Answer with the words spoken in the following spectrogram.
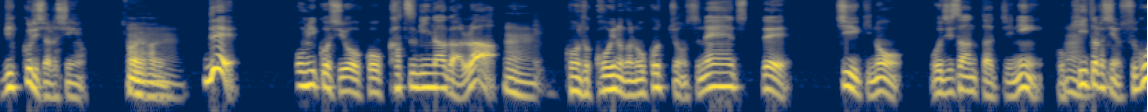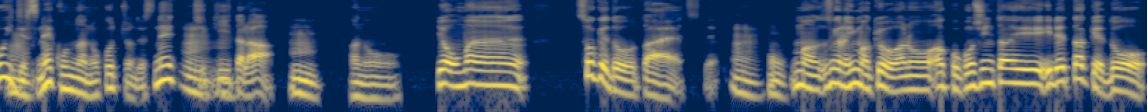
びっくりしたらしいんよ。はいはい。で、おみこしをこう担ぎながら、うん。今度こういうのが残っちゃうんすね、つって、地域のおじさんたちにこう聞いたらしいよ。すごいですね、こんなん残っちゃうんですね、って聞いたら、うん。あの、いや、お前、そけどたい、つって。うん。まあ、そけど今今日あの、あっこご神体入れたけど、うん。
